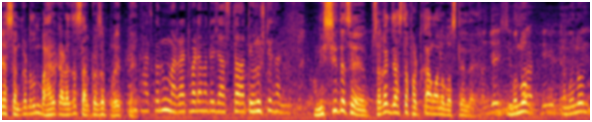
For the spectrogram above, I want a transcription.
या संकटातून बाहेर काढायचा सरकारचा प्रयत्न आहे. खास करून मराठवाड्यामध्ये जास्त अतिवृष्टी झाली निश्चितच आहे. सगळ्यात जास्त फटका आम्हाला बसलेला आहे. म्हणून म्हणून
